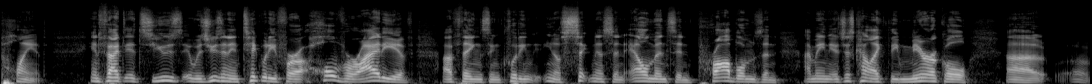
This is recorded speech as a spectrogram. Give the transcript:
plant. In fact, it's used. It was used in antiquity for a whole variety of, of things, including you know sickness and ailments and problems. And I mean, it's just kind of like the miracle uh, uh,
